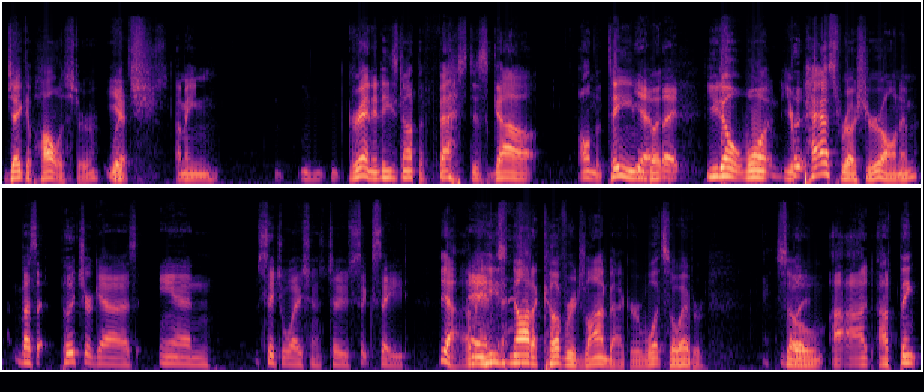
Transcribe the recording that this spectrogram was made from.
Jacob Hollister, Yes. which I mean, granted he's not the fastest guy on the team, Yeah, but, but- you don't want your Put- pass rusher on him. but put your guys in situations to succeed. Yeah, I mean And- he's not a coverage linebacker whatsoever. So I, I I think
